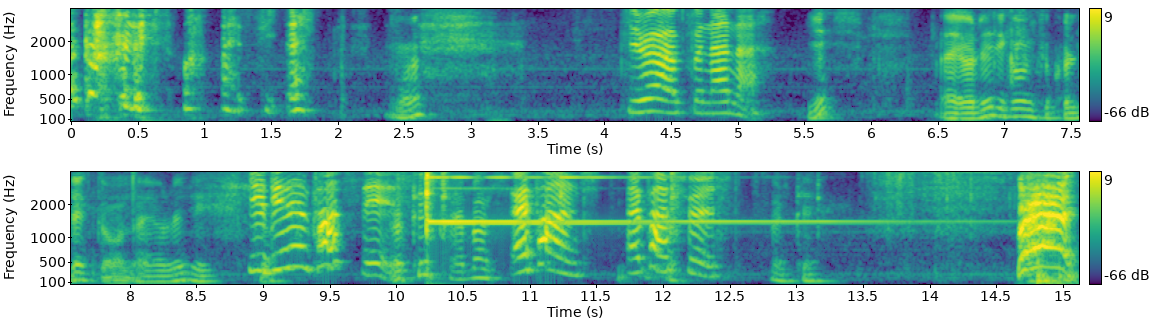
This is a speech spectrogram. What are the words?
A card is at the end. What? Giraffe banana. Yes. I already going to collect all. I already. You didn't punch this. Okay, I bounce. I punch. I punch first. Okay. Ah!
